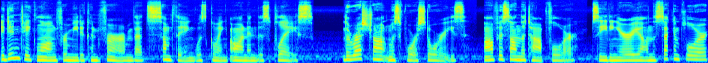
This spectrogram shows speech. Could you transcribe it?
It didn't take long for me to confirm that something was going on in this place. The restaurant was four stories office on the top floor, seating area on the second floor,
